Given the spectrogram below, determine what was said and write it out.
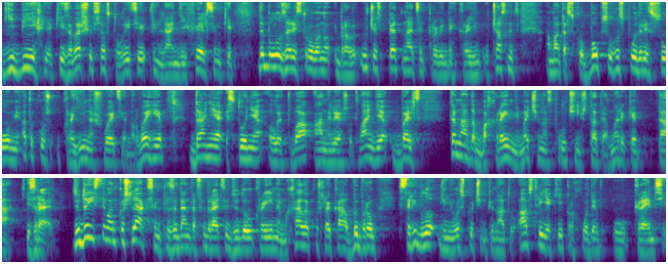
«Гібі», який завершився в столиці Фінляндії Хельсинкі, де було зареєстровано і брали участь 15 провідних країн-учасниць аматорського боксу господарі Суомі, а також Україна, Швеція, Норвегія, Данія, Естонія, Литва, Англія, Шотландія, Бельс, Канада, Бахрейн, Німеччина, Сполучені Штати Америки та Ізраїль. Дзюдоїст Іван Кошляк, син президента Федерації дзюдо України Михайла Кошляка, виборов срібло юніорського чемпіонату Австрії, який проходив у Кремсі.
